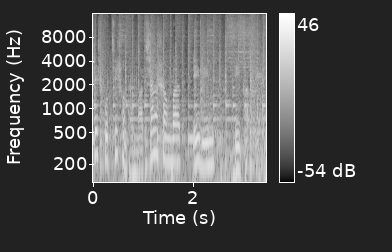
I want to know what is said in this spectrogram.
শেষ করছি সন্ধ্যার মাছরাঙা সংবাদ। এই দিন এইভাবে।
